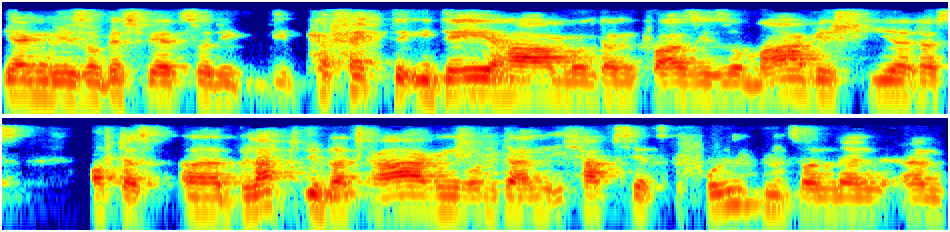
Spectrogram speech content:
irgendwie so, bis wir jetzt so die, die perfekte Idee haben und dann quasi so magisch hier das auf das äh, Blatt übertragen und dann ich habe es jetzt gefunden, sondern ähm,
